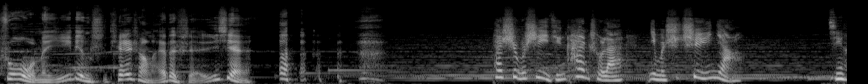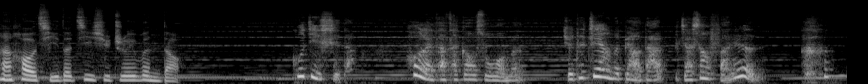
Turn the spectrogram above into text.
说：“我们一定是天上来的神仙。”他是不是已经看出来你们是赤鱼鸟？金寒好奇的继续追问道：“估计是的，后来他才告诉我们，觉得这样的表达比较像凡人。”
